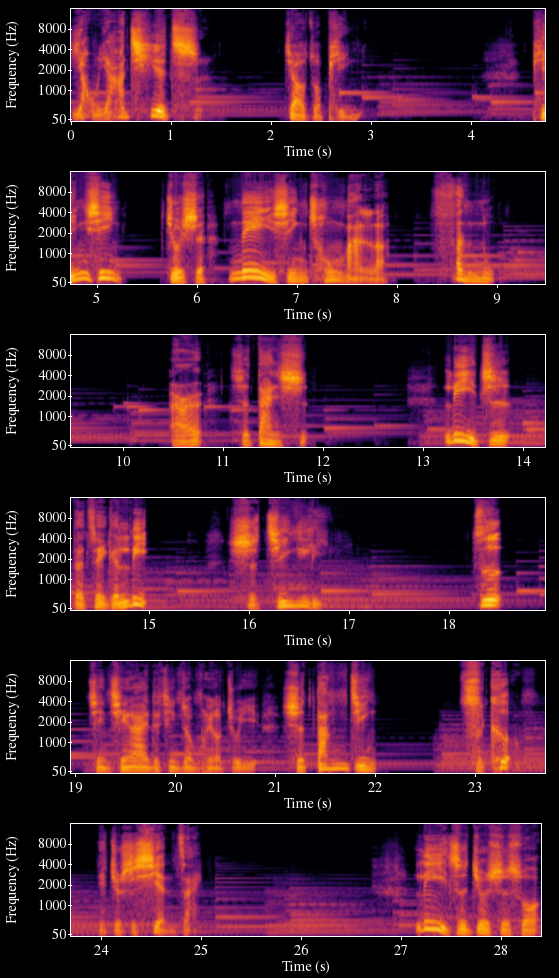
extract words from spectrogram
咬牙切齿，叫做平。平心就是内心充满了愤怒。而是但是，荔枝的这个荔是经历之，请亲爱的听众朋友注意，是当今此刻，也就是现在。荔枝就是说，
